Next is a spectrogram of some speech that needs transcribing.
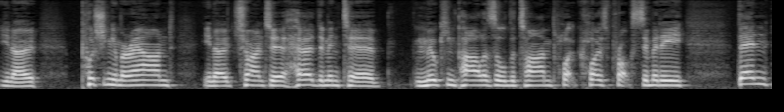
you know, pushing them around, you know, trying to herd them into milking parlours all the time, close proximity, then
